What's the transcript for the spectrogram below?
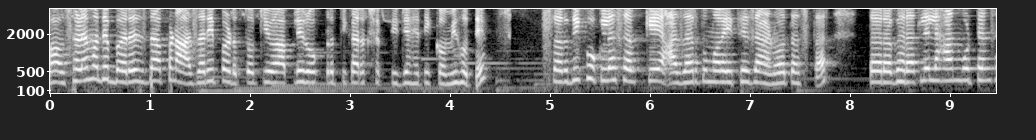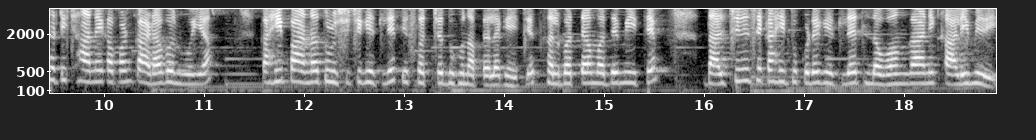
पावसाळ्यामध्ये बरेचदा आपण आजारी पडतो किंवा आपली रोगप्रतिकारक शक्ती जी आहे ती कमी होते. सर्दी खोकल्यासारखे आजार तुम्हाला इथे जाणवत असतात. तर घरातले लहान मोठ्यांसाठी छान एक आपण काढा बनवूया. काही पानं तुळशीची घेतली ती स्वच्छ धुवून आपल्याला घ्यायची आहेत. खलबत्त्यामध्ये मी इथे दालचिनीचे काही तुकडे घेतलेत लवंग आणि काळी मिरी.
